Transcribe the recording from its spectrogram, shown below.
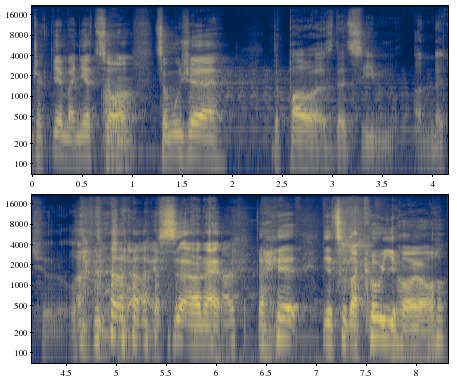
řekněme něco, Aha. co může the powers that seem unnatural to ne, tak je něco takového, jo.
